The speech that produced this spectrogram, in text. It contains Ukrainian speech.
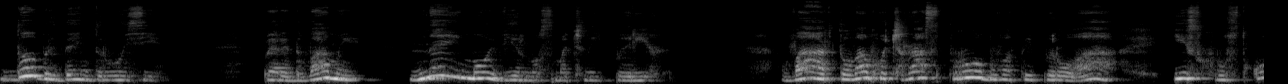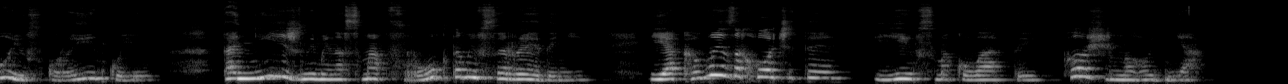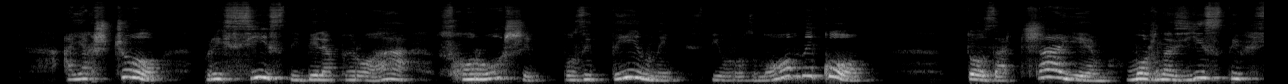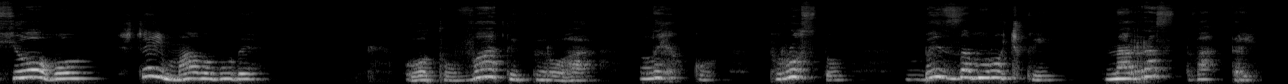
Добрий день, друзі! Перед вами неймовірно смачний пиріг. Варто вам хоч раз спробувати пирога із хрусткою скоринкою та ніжними на смак фруктами всередині, як ви захочете їм смакувати кожного дня. А якщо присісти біля пирога з хорошим, позитивним співрозмовником, то за чаєм можна з'їсти всього, ще й мало буде. Готувати пирога легко, просто, без заморочки, на раз, два, три.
